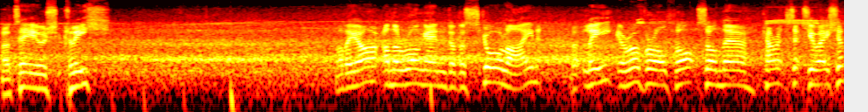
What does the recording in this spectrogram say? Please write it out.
Mateusz Klich. Well, they are on the wrong end of the scoreline. But Lee, your overall thoughts on their current situation?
